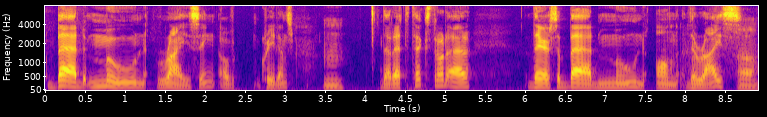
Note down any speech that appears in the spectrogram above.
Bad Moon Rising av Creedence. Mm. Där rätt textrad är There's a bad moon on the rise. Ja.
